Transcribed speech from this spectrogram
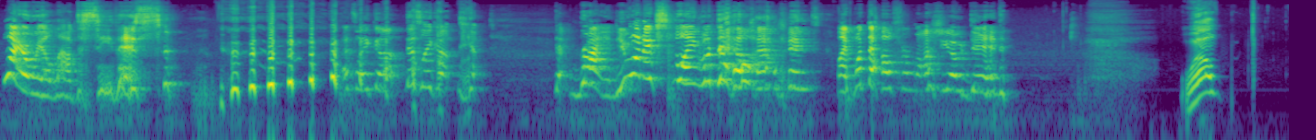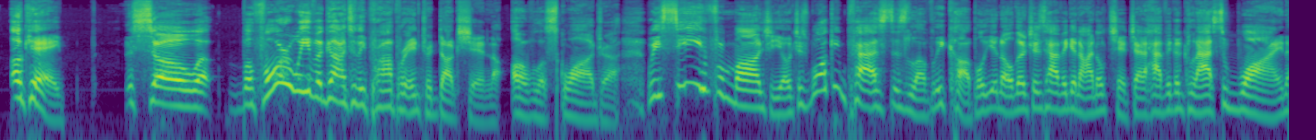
why are we allowed to see this? that's like a, that's like a. Yeah, Ryan, do you want to explain what the hell happened? Like, what the hell Formaggio did? Well, okay. So, before we even got to the proper introduction of La Squadra, we see Formaggio just walking past this lovely couple. You know, they're just having an idle chit chat, having a glass of wine.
